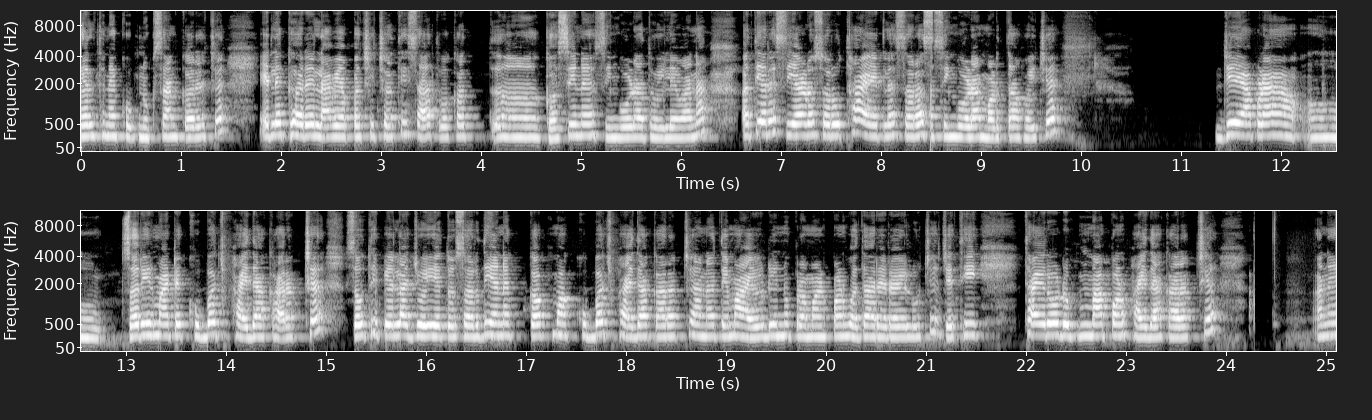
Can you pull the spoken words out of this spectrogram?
હેલ્થને ખૂબ નુકસાન કરે છે. એટલે ઘરે લાવ્યા પછી છથી સાત વખત ઘસીને સિંગોડા ધોઈ લેવાના. અત્યારે શિયાળો શરૂ થાય એટલે સરસ સિંગોડા મળતા હોય છે. જે આપણા શરીર માટે ખૂબ જ ફાયદાકારક છે. સૌથી પહેલાં જોઈએ તો શરદી અને કફમાં ખૂબ જ ફાયદાકારક છે અને તેમાં આયોડિનનું પ્રમાણ પણ વધારે રહેલું છે, જેથી થાઇરોઇડમાં પણ ફાયદાકારક છે. અને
